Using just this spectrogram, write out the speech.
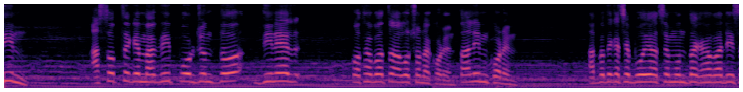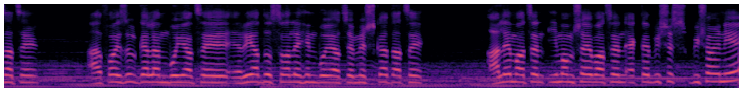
দিন আসর থেকে মাগরিব পর্যন্ত দিনের কথাবার্তা আলোচনা করেন, তালিম করেন। আপনাদের কাছে বই আছে মুন্তাক হাবাদিস আছে ফয়জুল কালাম বই আছে, রিয়াদুস সালেহিন বই আছে, মেশকাত আছে, আলেম আছেন, ইমাম সাহেব আছেন, একটা বিশেষ বিষয় নিয়ে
